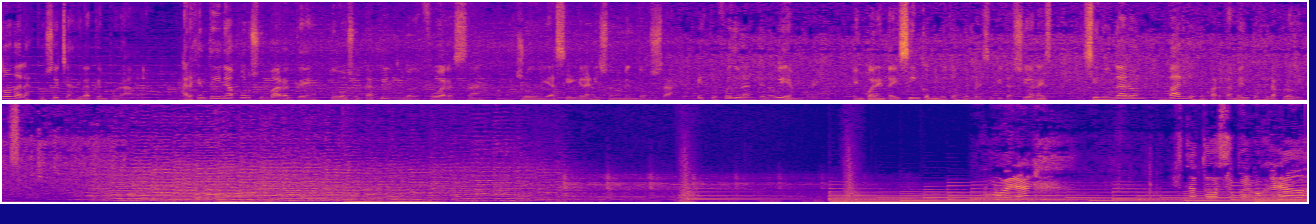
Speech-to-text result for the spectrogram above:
todas las cosechas de la temporada. Argentina, por su parte, tuvo su capítulo de fuerza con las lluvias y el granizo en Mendoza. Esto fue durante noviembre. En 45 minutos de precipitaciones se inundaron varios departamentos de la provincia. Como verán, está todo súper congelado.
